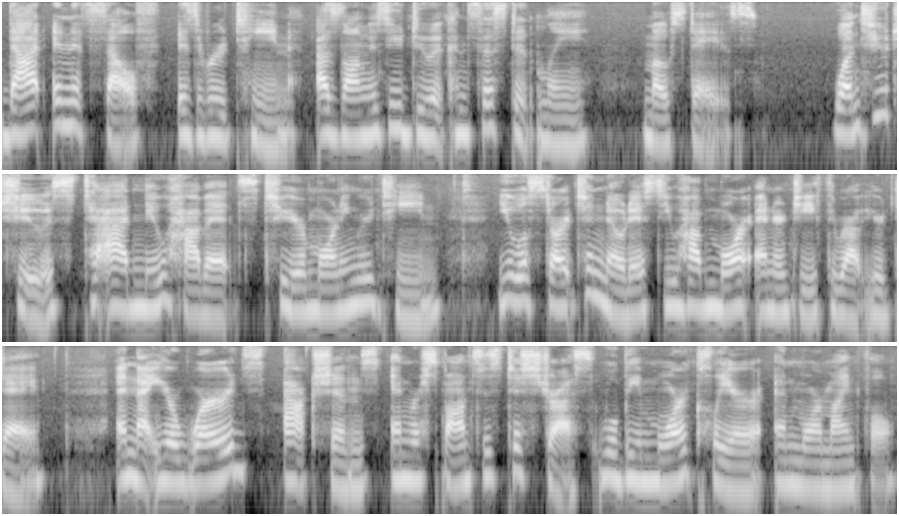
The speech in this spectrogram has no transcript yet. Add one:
That in itself is a routine as long as you do it consistently most days. Once you choose to add new habits to your morning routine, you will start to notice you have more energy throughout your day and that your words, actions, and responses to stress will be more clear and more mindful.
